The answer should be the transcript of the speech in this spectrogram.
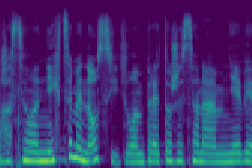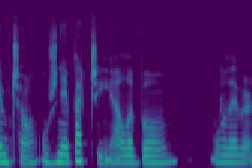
vlastne len nechceme nosiť, len preto, že sa nám neviem čo, už nepačí, alebo whatever.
